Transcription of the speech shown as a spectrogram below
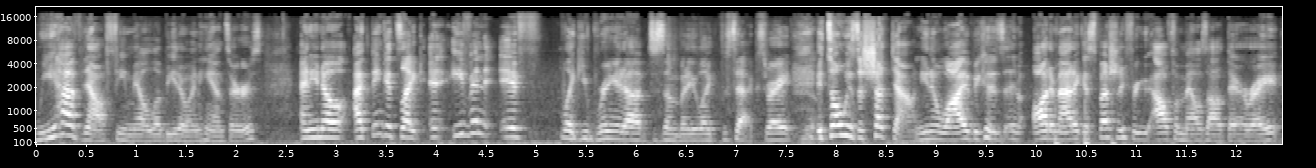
We have now female libido enhancers, and you know, I think it's like even if like you bring it up to somebody like the sex, right? Yeah. It's always a shutdown. You know why? Because an automatic, especially for you alpha males out there, right?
